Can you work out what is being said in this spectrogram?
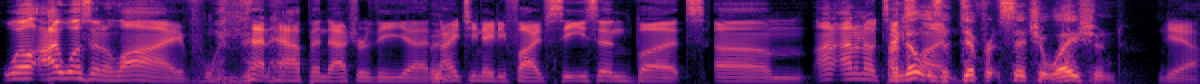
Well, I wasn't alive when that happened after the uh, 1985 season, but um, I, I don't know. I know it was a different situation, yeah.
